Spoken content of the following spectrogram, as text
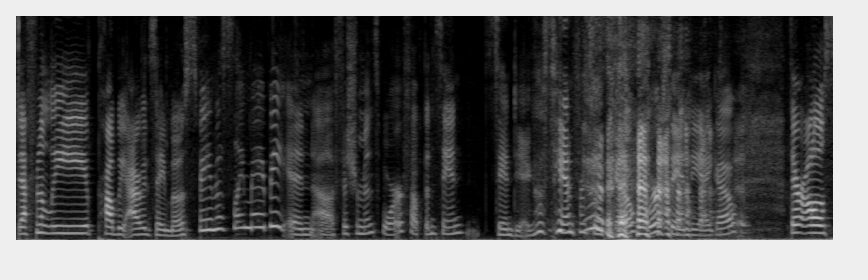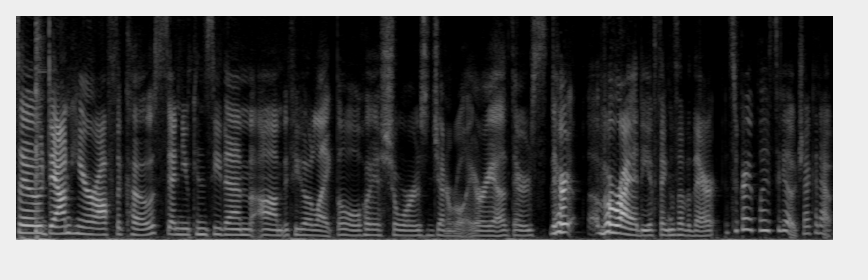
definitely, probably, I would say most famously, maybe in uh, Fisherman's Wharf up in San San Diego, San Francisco. We're San Diego. They're also down here off the coast, and you can see them um, if you go to like the La Jolla Shores general area. There's there a variety of things over there. It's a great place to go. Check it out.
